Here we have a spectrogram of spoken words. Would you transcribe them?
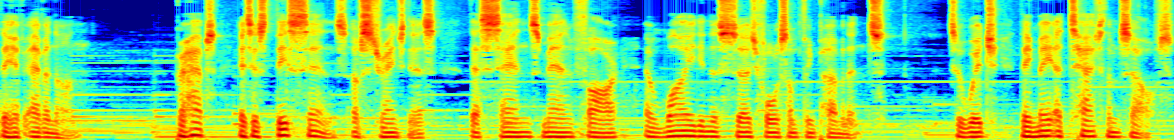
they have ever known. Perhaps it is this sense of strangeness that sends men far and wide in the search for something permanent, to which they may attach themselves.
